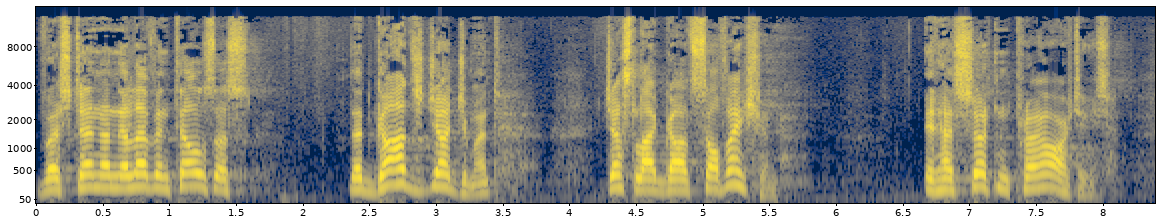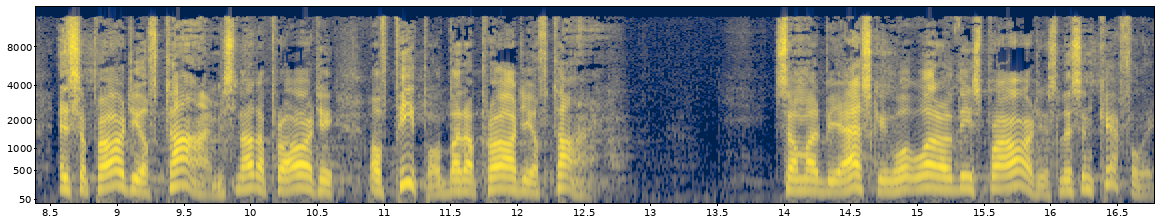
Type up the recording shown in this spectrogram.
Verse 10 and 11 tells us that God's judgment, just like God's salvation, it has certain priorities. It's a priority of time. It's not a priority of people, but a priority of time. Some might be asking, well, what are these priorities? Listen carefully.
